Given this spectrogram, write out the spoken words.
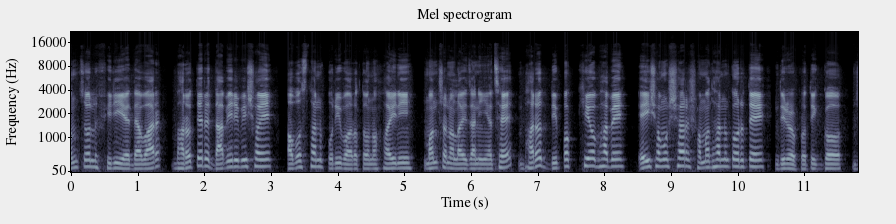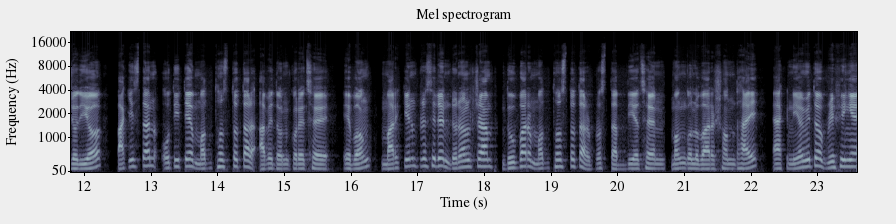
অঞ্চল ফিরিয়ে দেওয়ার ভারতের দাবির বিষয়ে অবস্থান পরিবর্তন হয়নি। মন্ত্রণালয় জানিয়েছে, ভারত দ্বিপক্ষীয়ভাবে এই সমস্যার সমাধান করতে দৃঢ় প্রতিজ্ঞ যদিও পাকিস্তান অতীতে মধ্যস্থতার আবেদন করেছে এবং মার্কিন প্রেসিডেন্ট ডোনাল্ড ট্রাম্প দুবার মধ্যস্থতার প্রস্তাব দিয়েছেন। মঙ্গলবার সন্ধ্যায় এক নিয়মিত ব্রিফিংয়ে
